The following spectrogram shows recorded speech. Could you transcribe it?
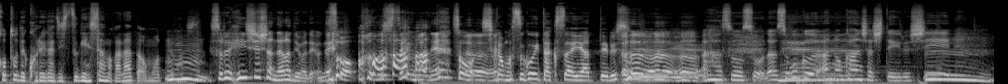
ことでこれが実現したのかなと思ってます、うん、それ編集者ならではだよね。そう。その視点はね。そう、しかもすごいたくさんやってるし、うんうんうん、あそうそう。だからすごく、あの感謝しているし、うん、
